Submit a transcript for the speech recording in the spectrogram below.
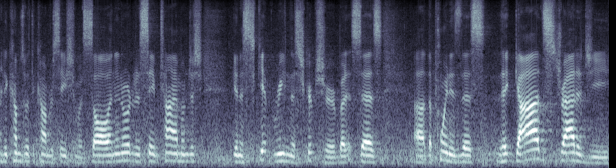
and it comes with the conversation with Saul. And in order to save time, I'm just to skip reading the scripture, but it says, uh, the point is this that God's strategy,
